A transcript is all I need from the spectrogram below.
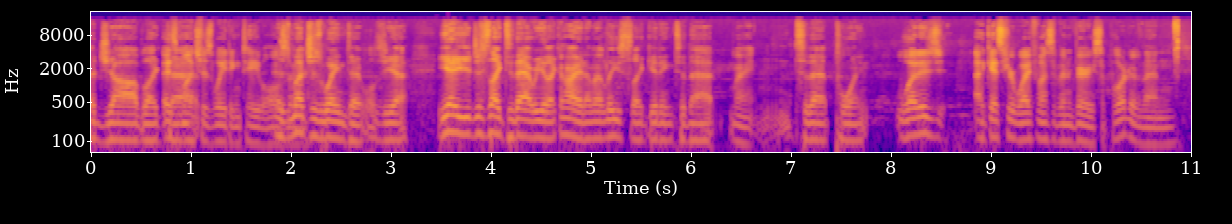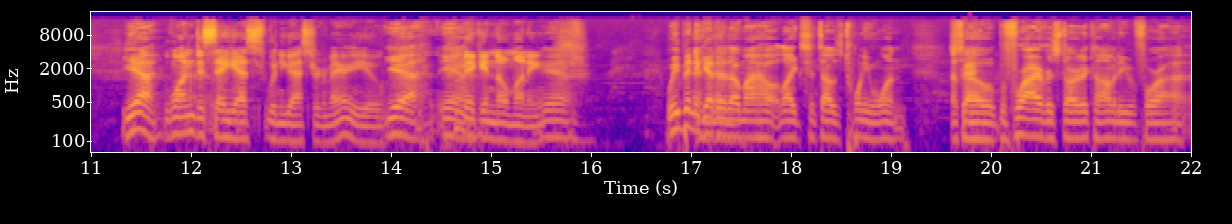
a job like As that. much as waiting tables. as or- much as waiting tables, yeah, yeah. You're just like to that where you're like, all right, I'm at least like getting to that Right. to that point. What is? I guess your wife must have been very supportive then. Yeah, One to say yes when you asked her to marry you. yeah, yeah, Making no money. yeah. We've been And together then- though my whole like since I was 21. Okay. So before I ever started comedy, before I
